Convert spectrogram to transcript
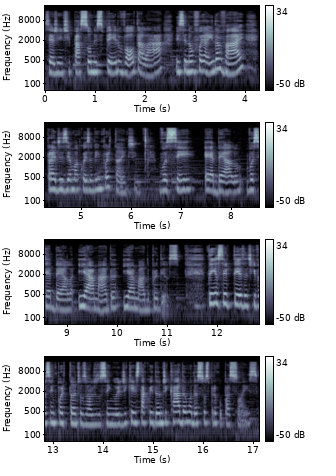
Se a gente passou no espelho, volta lá. E se não foi ainda, vai para dizer uma coisa bem importante. Você é belo, você é bela e é amada e é amado por Deus. Tenha certeza de que você é importante aos olhos do Senhor de que Ele está cuidando de cada uma das suas preocupações,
